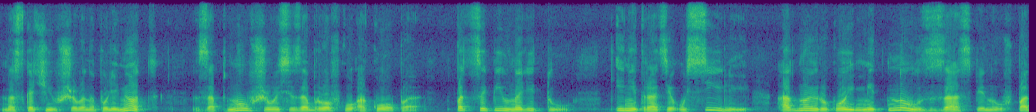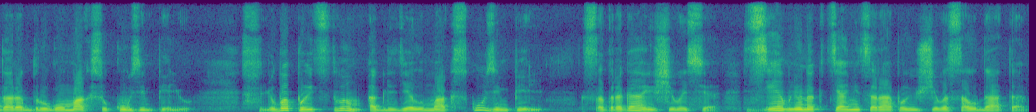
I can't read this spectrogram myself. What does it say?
наскочившего на пулемет, запнувшегося за бровку окопа, подцепил на лету и, не тратя усилий, одной рукой метнул за спину в подарок другу Максу Куземпелю. С любопытством оглядел Макс Куземпель, содрогающегося, землю ногтями царапающего солдата.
